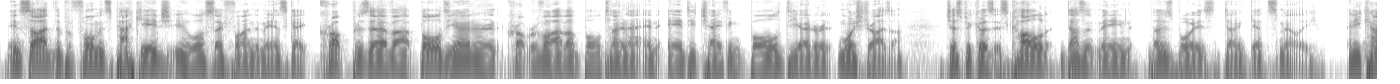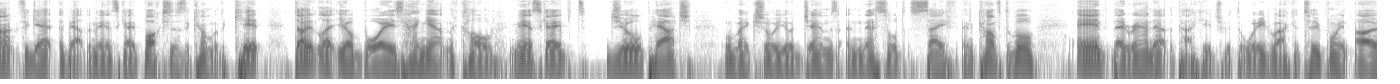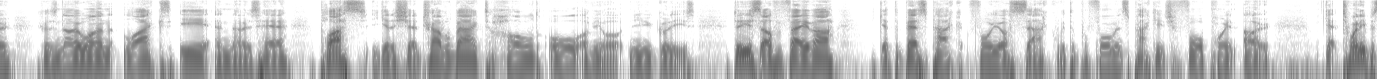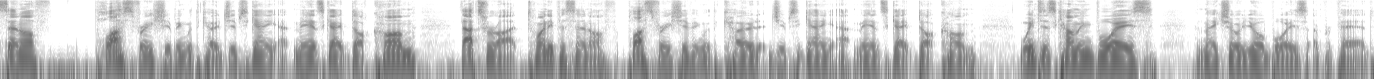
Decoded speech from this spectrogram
Inside the performance package, you'll also find the Manscaped Crop Preserver, Ball Deodorant, Crop Reviver, Ball Toner, and Anti Chafing Ball Deodorant Moisturizer. Just because it's cold doesn't mean those boys don't get smelly. And you can't forget about the Manscaped boxes that come with the kit. Don't let your boys hang out in the cold. Manscaped's dual pouch will make sure your gems are nestled safe and comfortable. And they round out the package with the Weed Whacker 2.0 because no one likes ear and nose hair. Plus, you get a shed travel bag to hold all of your new goodies. Do yourself a favor, get the best pack for your sack with the Performance Package 4.0. Get 20% off plus free shipping with the code GypsyGang at manscaped.com. That's right, 20% off plus free shipping with the code GypsyGang at manscaped.com. Winter's coming, boys, and make sure your boys are prepared.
